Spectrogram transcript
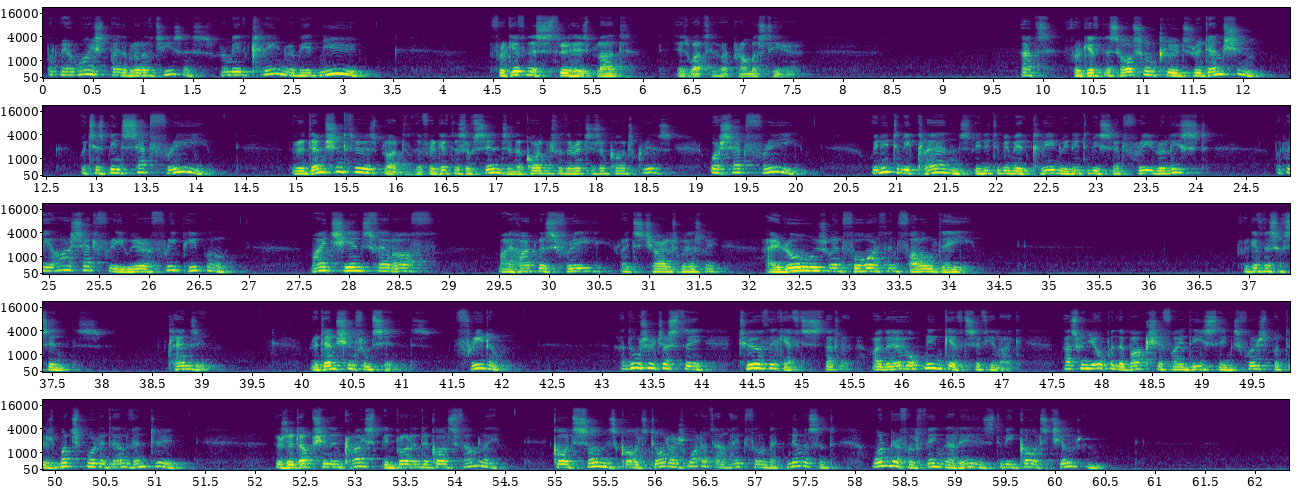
But we are washed by the blood of Jesus. We're made clean, we're made new. Forgiveness through his blood is what we're promised here. That forgiveness also includes redemption, which has been set free. The redemption through his blood, the forgiveness of sins in accordance with the riches of God's grace. We're set free. We need to be cleansed. We need to be made clean. We need to be set free, released. But we are set free. We are a free people. My chains fell off. My heart was free, writes Charles Wesley. I rose, went forth, and followed thee. Forgiveness of sins, cleansing, redemption from sins, freedom. And those are just the two of the gifts that are the opening gifts, if you like. That's when you open the box, you find these things first, but there's much more to delve into. There's adoption in Christ, being brought into God's family. God's sons, God's daughters. What a delightful, magnificent, wonderful thing that is to be God's children.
